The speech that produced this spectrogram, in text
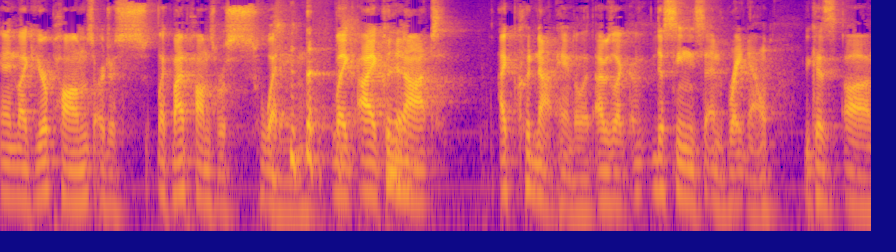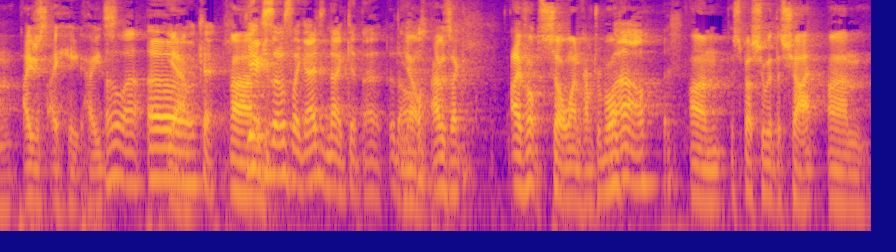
and like your palms are just like my palms were sweating. like I could not, I could not handle it. I was like, this scene needs to end right now because um, I just I hate heights. Oh wow. Oh Yeah. okay. Um, yeah, because I was like, I did not get that at all. No, I was like, I felt so uncomfortable. Wow. Um, especially with the shot. Um,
